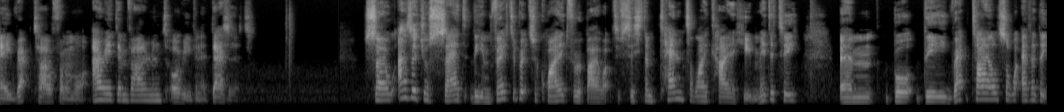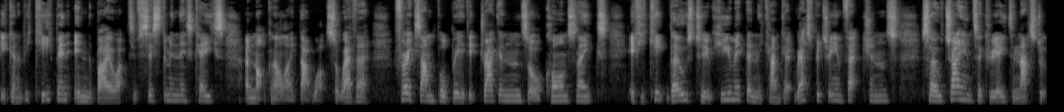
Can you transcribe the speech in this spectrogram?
a reptile from a more arid environment or even a desert. So, as I just said, the invertebrates required for a bioactive system tend to like higher humidity, um, but the reptiles or whatever that you're going to be keeping in the bioactive system in this case are not going to like that whatsoever. For example, bearded dragons or corn snakes, if you keep those too humid, then they can get respiratory infections. So, trying to create a natu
